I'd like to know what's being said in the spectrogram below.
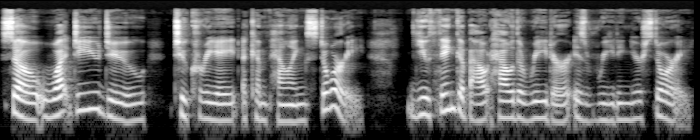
So, what do you do to create a compelling story? You think about how the reader is reading your story.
